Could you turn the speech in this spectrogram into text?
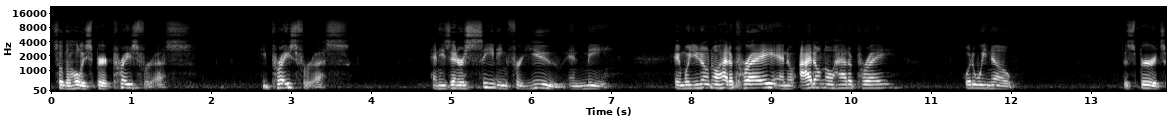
So the Holy Spirit prays for us. He prays for us. And He's interceding for you and me. And when you don't know how to pray, and I don't know how to pray, what do we know? The Spirit's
